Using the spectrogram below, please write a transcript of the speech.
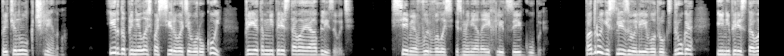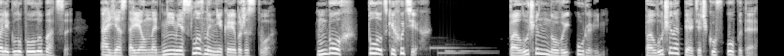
притянул к члену. Ирда принялась массировать его рукой, при этом не переставая облизывать. Семя вырвалось из меня на их лица и губы. Подруги слизывали его друг с друга и не переставали глупо улыбаться, а я стоял над ними, словно некое божество. Бог плотских утех. Получен новый уровень. Получено 5 очков опыта.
